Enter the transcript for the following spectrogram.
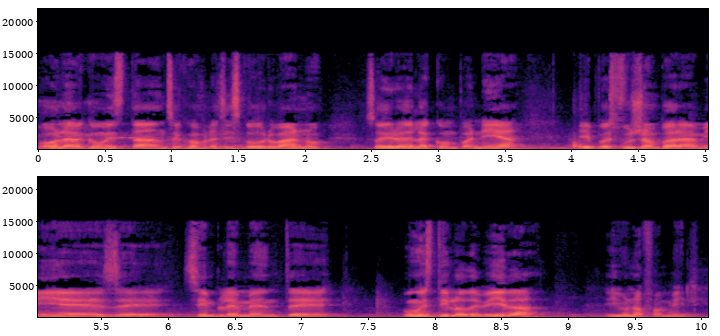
Hola, ¿cómo están? Soy Juan Francisco Urbano, soy héroe de la compañía y pues Fusion para mí es eh, simplemente un estilo de vida y una familia.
